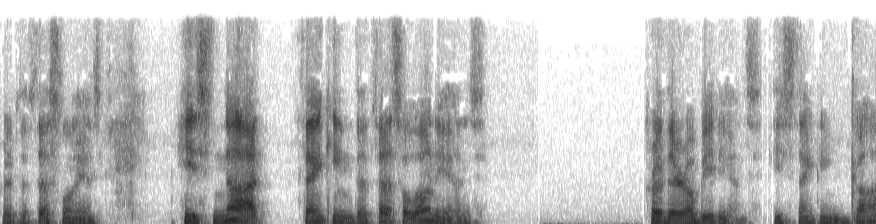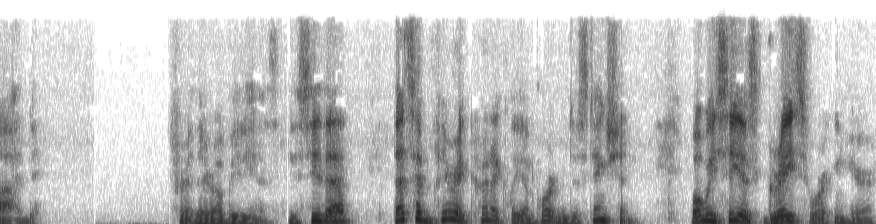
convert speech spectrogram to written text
for the Thessalonians. He's not thanking the Thessalonians for their obedience. He's thanking God for their obedience. You see that? That's a very critically important distinction. What we see is grace working here.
